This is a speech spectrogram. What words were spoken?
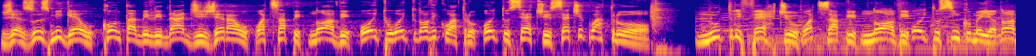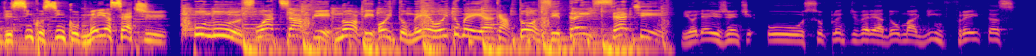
Jesus Miguel, Contabilidade Geral, WhatsApp 988948774. Nutrifértil, WhatsApp 985695567. Pulus, WhatsApp 98686-1437. E olha aí, gente, o suplente de vereador Maguinho Freitas,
